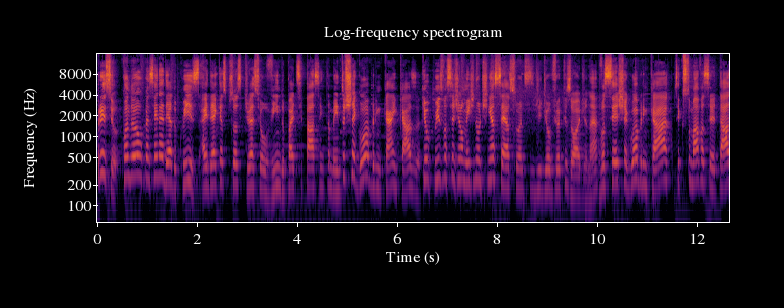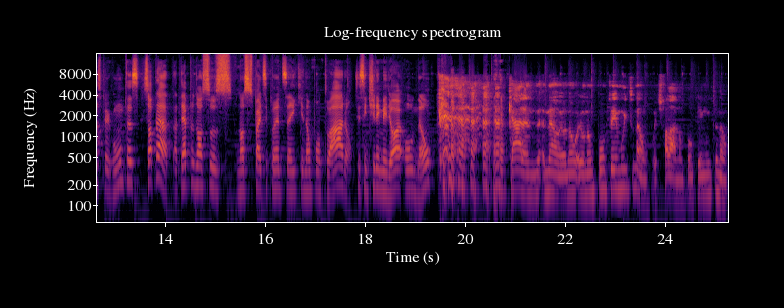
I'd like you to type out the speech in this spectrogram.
Prício, quando eu pensei na ideia do quiz, a ideia é que as pessoas que estivessem ouvindo participassem também. Tu chegou a brincar em casa? Que o quiz você geralmente não tinha acesso antes de, de ouvir o episódio, né? Você chegou a brincar, você costumava acertar as perguntas, só pra, até pros nossos, nossos participantes aí que não pontuaram, se sentirem melhor ou não. Cara, não, eu não, eu não pontuei muito não. Vou te falar, não pontuei muito não.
